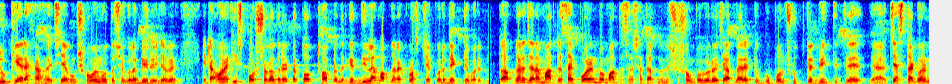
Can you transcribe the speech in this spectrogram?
লুকিয়ে রাখা হয়েছে এবং সময় মতো সেগুলো বের হয়ে যাবে। এটা অনেক স্পর্শকাতর একটা তথ্য আপনাদেরকে দিলাম, আপনারা ক্রস চেক করে দেখতে পারেন। তো আপনারা যারা মাদ্রাসায় পড়েন বা মাদ্রাসার সাথে আপনাদের সুসম্পর্ক রয়েছে, আপনারা একটু গোপন সূত্রের ভিত্তিতে চেষ্টা করেন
